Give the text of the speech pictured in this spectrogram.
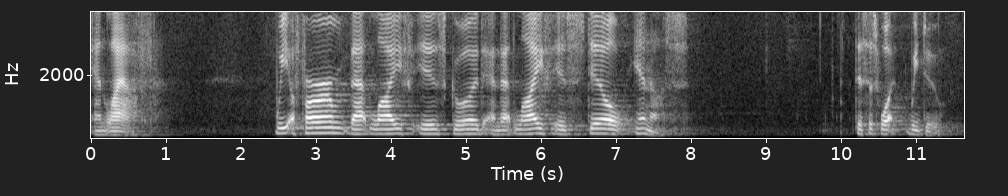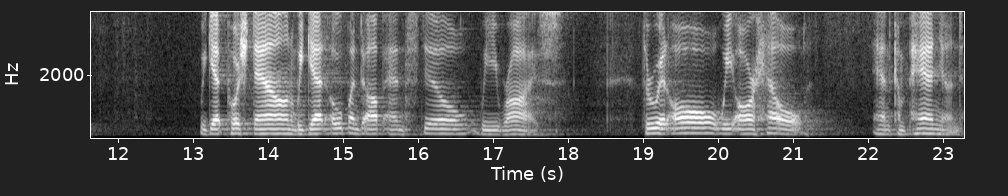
and laugh. We affirm that life is good and that life is still in us. This is what we do. We get pushed down, we get opened up, and still we rise. Through it all, we are held and companioned,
